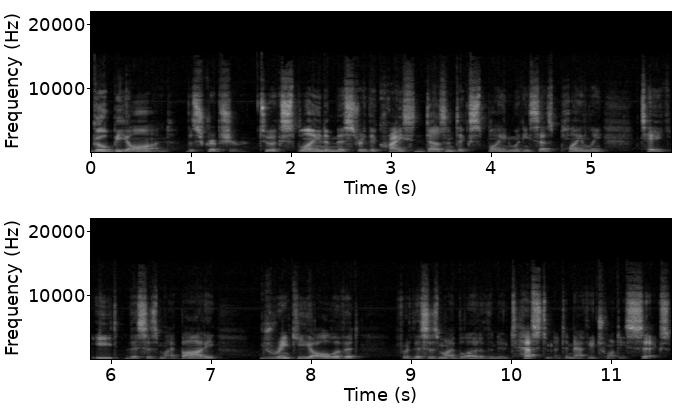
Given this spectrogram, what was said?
go beyond the scripture to explain a mystery that Christ doesn't explain when he says plainly, Take, eat, this is my body, drink ye all of it, for this is my blood of the New Testament in Matthew 26.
